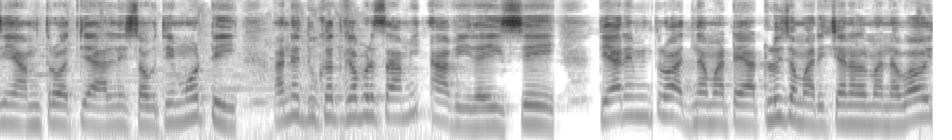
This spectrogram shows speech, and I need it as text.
જે આ મિત્રો, અત્યારે હાલની સૌથી મોટી અને દુઃખદ ખબર સામે આવી રહી છે. ત્યારે મિત્રો આજના માટે આટલું જ. અમારી ચેનલમાં નવા હોય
